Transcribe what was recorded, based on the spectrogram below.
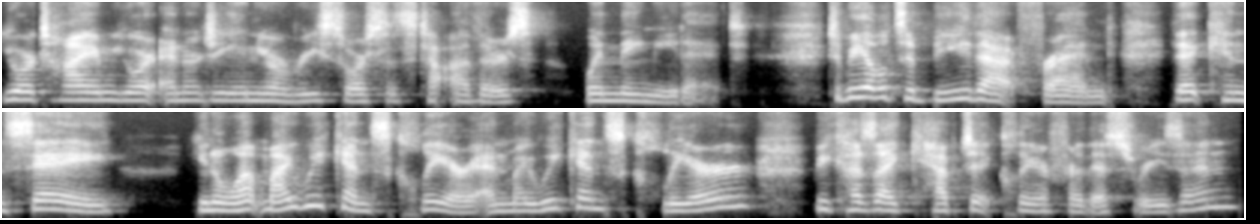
your time, your energy, and your resources to others when they need it. To be able to be that friend that can say, you know what, my weekend's clear, and my weekend's clear because I kept it clear for this reason.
